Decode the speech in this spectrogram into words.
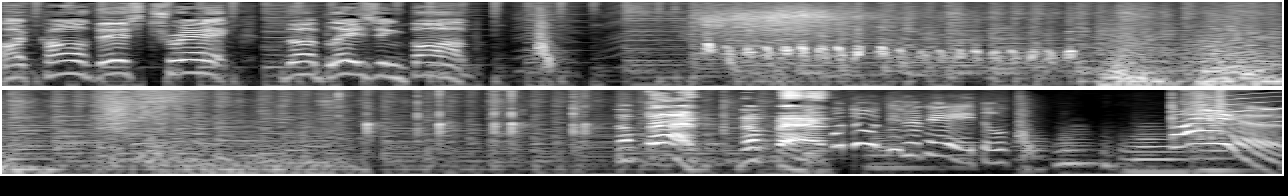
I call this trick the Blazing Bob. Not bad, not bad. Fire!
